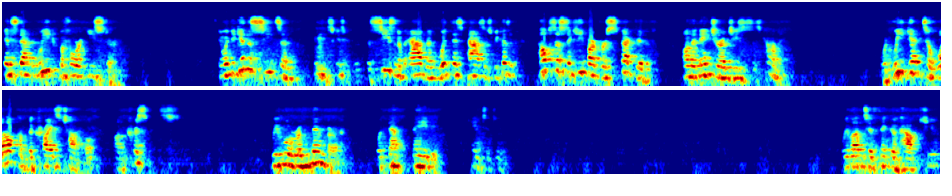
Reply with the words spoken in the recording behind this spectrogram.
it's that week before Easter. And we begin the season, excuse me, the season of Advent with this passage because it helps us to keep our perspective on the nature of Jesus' coming. When we get to welcome the Christ child on Christmas, we will remember what that baby came to do. We love to think of how cute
